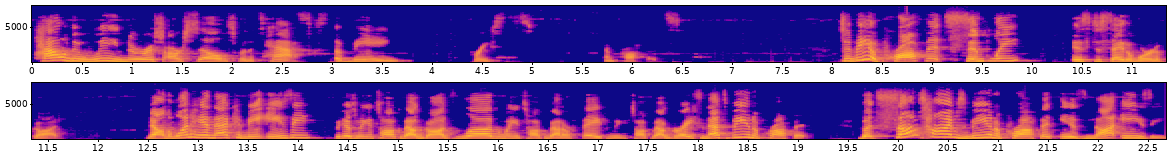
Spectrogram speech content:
How do we nourish ourselves for the tasks of being priests and prophets? To be a prophet simply is to say the word of God. Now, on the one hand, that can be easy because we can talk about God's love and we can talk about our faith and we can talk about grace and that's being a prophet. But sometimes being a prophet is not easy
